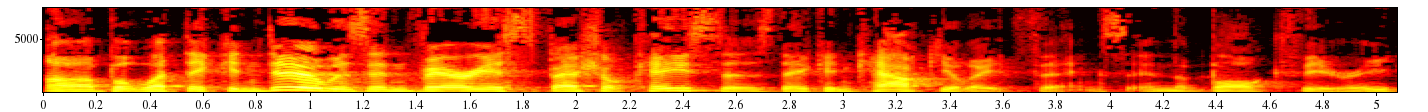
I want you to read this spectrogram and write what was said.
uh, but what they can do is in various special cases, they can calculate things in the bulk theory,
